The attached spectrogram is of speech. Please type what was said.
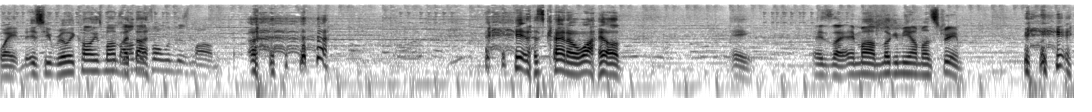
Wait, is he really calling his mom? He's I on the phone with his mom. that's kind of wild. Hey, it's like, hey mom, look at me, I'm on stream.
